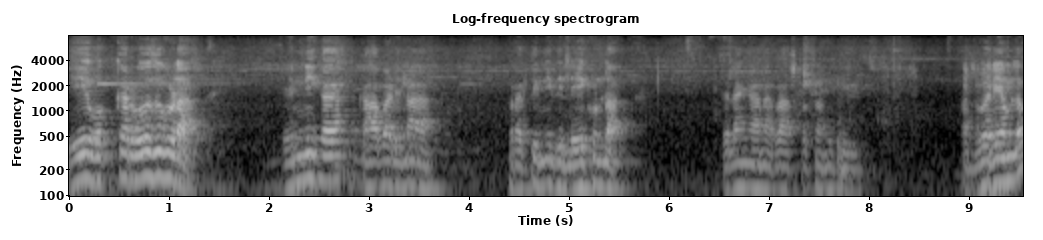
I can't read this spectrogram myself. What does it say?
ఏ ఒక్క రోజు కూడా ఎన్నిక కాబడిన ప్రతినిధి లేకుండా తెలంగాణ రాష్ట్ర సమితి ఆధ్వర్యంలో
